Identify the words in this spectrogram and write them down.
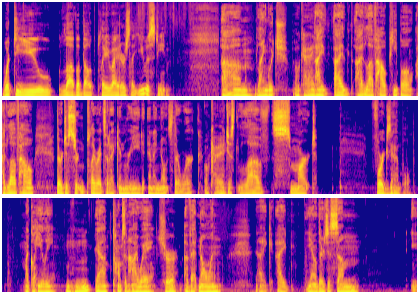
What do you love about playwriters that you esteem? Language, Okay. I, I I love how people. I love how there are just certain playwrights that I can read and I know it's their work. Okay. I just love smart For example. Michael Healey. Mm-hmm. Yeah, Tomson Highway. Sure. Yvette Nolan. Like I, you know, there's just some. Yeah,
